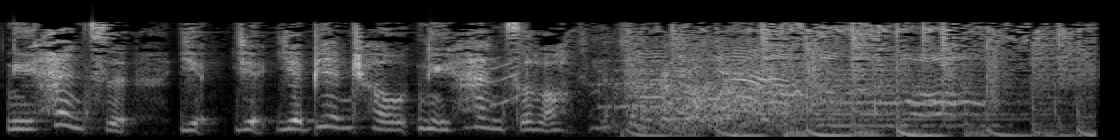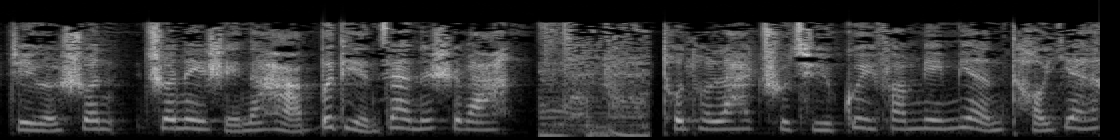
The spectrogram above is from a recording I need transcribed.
女汉子也也也变成女汉子了。这个说说那谁呢哈，不点赞的是吧？偷偷拉出去跪方便面，讨厌。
